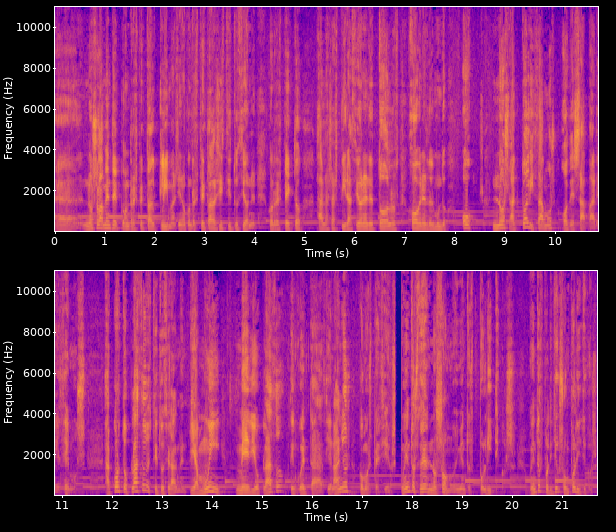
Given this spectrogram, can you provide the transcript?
eh, no solamente con respecto al clima, sino con respecto a las instituciones, con respecto a las aspiraciones de todos los jóvenes del mundo. O nos actualizamos o desaparecemos a corto plazo institucionalmente y a muy medio plazo, 50 a 100 años, como especie. Los movimientos sociales no son movimientos políticos. Los movimientos políticos son políticos,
